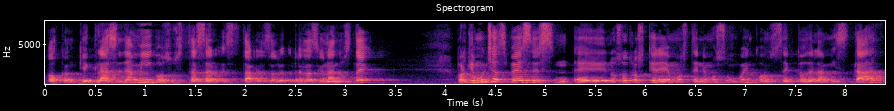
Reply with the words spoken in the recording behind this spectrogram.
O con qué clase de amigos usted está relacionando usted. Porque muchas veces eh, nosotros queremos, tenemos un buen concepto de la amistad,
